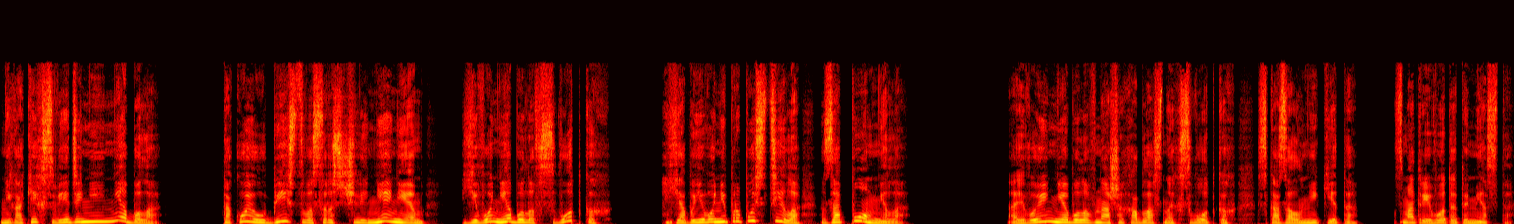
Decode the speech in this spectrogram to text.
никаких сведений не было. Такое убийство с расчленением, его не было в сводках? Я бы его не пропустила, запомнила. А его и не было в наших областных сводках, сказал Никита. Смотри, вот это место.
